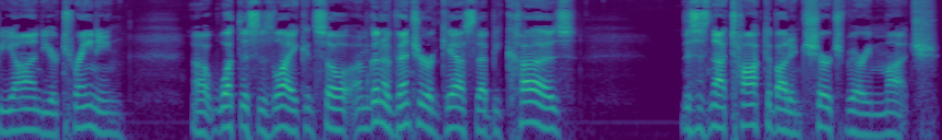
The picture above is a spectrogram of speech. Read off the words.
beyond your training uh, what this is like. And so i'm going to venture a guess that because this is not talked about in church very much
